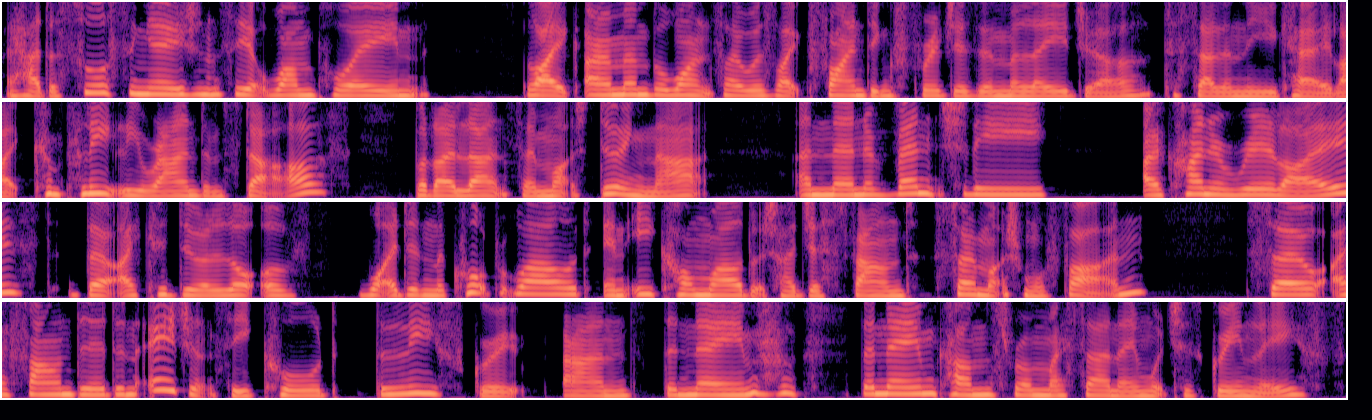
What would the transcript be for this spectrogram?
I had a sourcing agency at one point. Like I remember once I was like finding fridges in Malaysia to sell in the UK, like completely random stuff. But I learned so much doing that. And then eventually I kind of realized that I could do a lot of what I did in the corporate world, in ecom world, which I just found so much more fun. So I founded an agency called the Leaf Group, and the name the name comes from my surname, which is Greenleaf.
